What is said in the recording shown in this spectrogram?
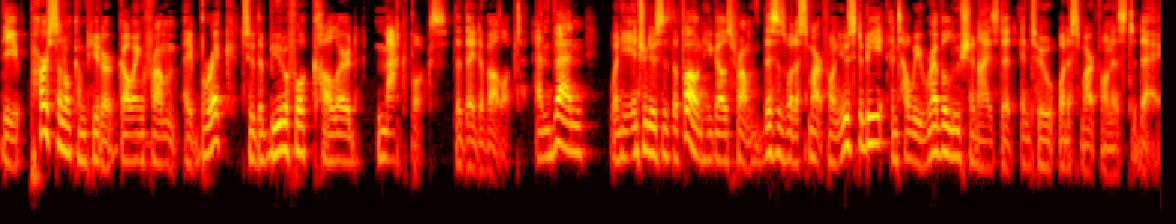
the personal computer going from a brick to the beautiful colored MacBooks that they developed. And then when he introduces the phone, he goes from this is what a smartphone used to be until we revolutionized it into what a smartphone is today.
